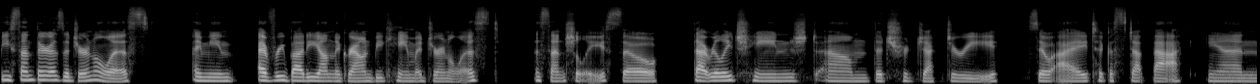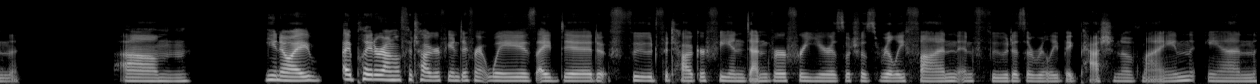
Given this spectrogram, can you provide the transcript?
be sent there as a journalist i mean everybody on the ground became a journalist essentially so that really changed um, the trajectory. So I took a step back and, um, you know, I I played around with photography in different ways. I did food photography in Denver for years, which was really fun. And food is a really big passion of mine. And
